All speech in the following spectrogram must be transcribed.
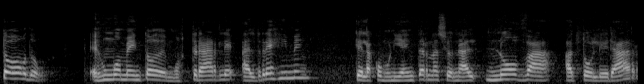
todo. Es un momento de mostrarle al régimen que la comunidad internacional no va a tolerar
